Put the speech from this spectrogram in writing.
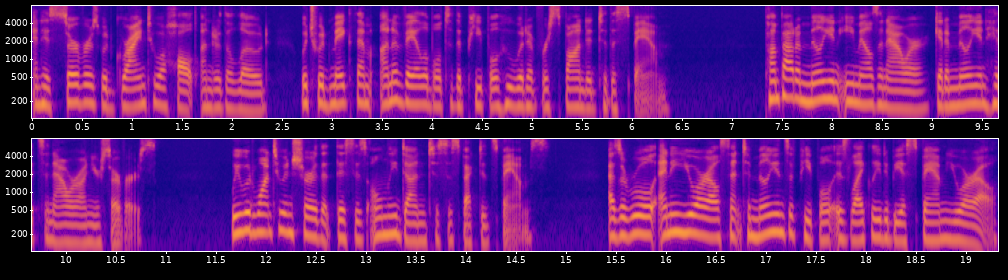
and his servers would grind to a halt under the load, which would make them unavailable to the people who would have responded to the spam. Pump out a million emails an hour, get a million hits an hour on your servers. We would want to ensure that this is only done to suspected spams. As a rule, any URL sent to millions of people is likely to be a spam URL,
